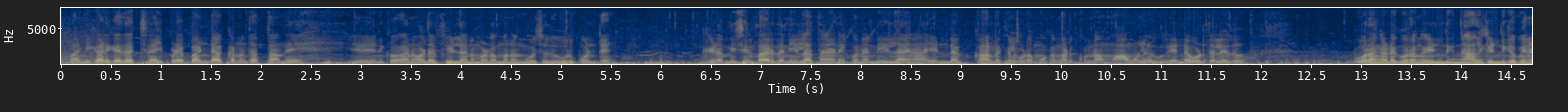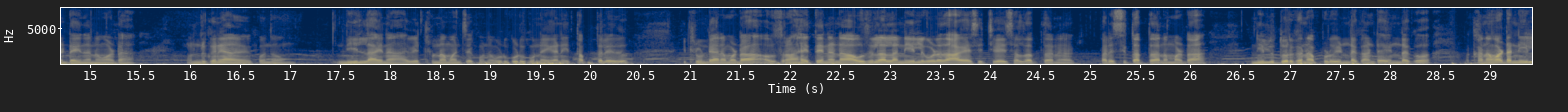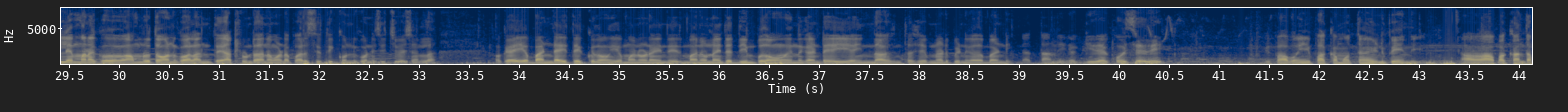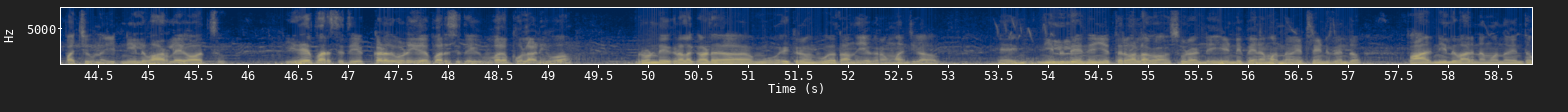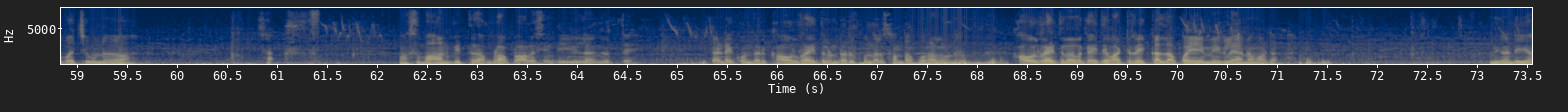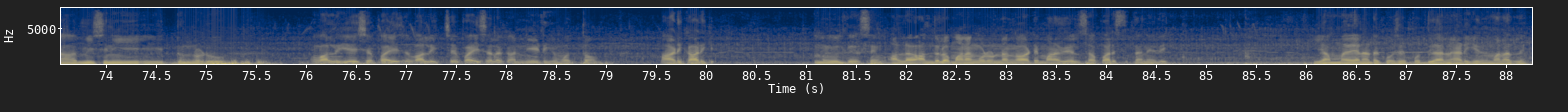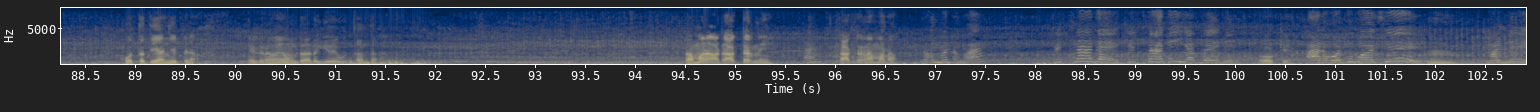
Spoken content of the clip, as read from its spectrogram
బండి కాడికి అయితే వచ్చిన ఇప్పుడే బండి అక్కడ నుంచి వస్తుంది. ఎనుకో కనబడే ఫీల్డ్ అనమాట మనం కూర్చోది ఊరుకుంటే. ఇక్కడ మిషన్ బారితే నీళ్ళు వస్తాయని కొన్ని నీళ్ళు అయినా ఎండ కాళ్ళకలు కూడా ముఖం కడుక్కున్నాం. మామూలుగా ఎండ కొడతలేదు. ఘోరంగా అంటే ఘోరంగా ఎండి నాలుగు ఎండికపోయినట్టు అయింది అనమాట అందుకనే కొంచెం నీళ్ళు అయినా అవి ఎట్లున్నా మంచిగా కొంచెం ఉడుకుడుకున్నాయి కానీ తప్పలేదు ఇట్లుంటాయి అనమాట అవసరం అయితే నన్ను హౌసులలో నీళ్ళు కూడా తాగే సిచ్యువేషన్ వస్తాను పరిస్థితి వస్తుంది అనమాట నీళ్ళు దొరకనప్పుడు ఎండకంటే ఎండకు కనబడ్డ నీళ్ళే మనకు అమృతం అనుకోవాలి. అంతే అట్లుంటుంది అనమాట పరిస్థితి కొన్ని కొన్ని సిచ్యువేషన్లో ఓకే ఇక బండి అయితే ఎక్కుదాం ఇక మనోడు అయింది మనోడు అయితే దింపుదాం. ఎందుకంటే ఇక ఇందా ఇంతసేపు నడిపిండు కదా బండి. ఇక గిదే కోసేది. ఈ పాపం ఈ పక్క మొత్తం ఎండిపోయింది. ఆ పక్క అంతా పచ్చిగా ఉన్నాయి. ఇటు నీళ్ళు వారలే కావచ్చు. ఇదే పరిస్థితి. ఎక్కడ కూడా ఇదే పరిస్థితి. ఇవ్వాలి పొలానికి పో. రెండు ఎకరాల కాడ ఎకరం పోతుంది ఎకరం మంచిగా ఏ నీళ్ళు లేని ఏం చేస్తారు? అలా చూడండి ఎండిపోయిన మందం ఎట్లా ఎండిపోయిందో? పా నీళ్ళు వారిన మందం ఎంత పచ్చిగా ఉన్నదో. మస్తు బాగా అనిపిస్తుంది అప్పుడప్పుడు ఆలోచించి వీళ్ళని చూస్తే. అంటే కొందరు కౌలు రైతులు ఉంటారు కొందరు సొంత పొలాలు ఉంటారు. కౌలు రైతులకైతే వాటి రెక్కలు తప్ప ఏం మిగిలే అన్నమాట. ఎందుకంటే ఆ మిషన్ దున్నుడు వాళ్ళు చేసే పైస వాళ్ళు ఇచ్చే పైసలకు అన్నిటికీ మొత్తం ఆడికాడికి మిగులుతాయి సేమ్ అలా అందులో మనం కూడా ఉన్నాం కాబట్టి మనకు తెలుసు ఆ పరిస్థితి అనేది. ఈ అమ్మాయినట కోసే పొద్దుగానే అడిగింది మనల్ని. కొత్త తీ అని చెప్పిన. ఎకరమే ఉంటాడు ఇదే ఉత్తంతా. రమ్మనా డాక్టర్ని? డాక్టర్ రమ్మనా? ఓకే. ఆడ ఒడ్డు పోసి. మళ్ళీ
